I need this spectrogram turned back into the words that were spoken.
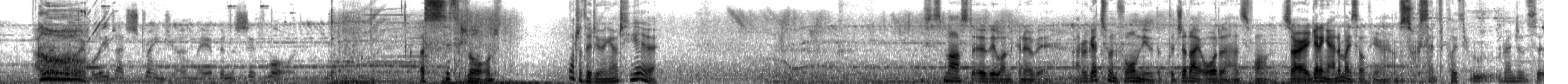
I believe that stranger may have been the Sith Lord. A Sith Lord? What are they doing out here? This Master Obi-Wan Kenobi. I regret to inform you that the Jedi Order has fallen. Sorry, getting ahead of myself here. I'm so excited to play through Revenge of the Sith.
